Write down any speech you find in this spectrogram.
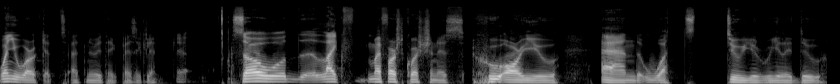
when you work at at NUITEQ basically. Yeah. So, like, my first question is, who are you, and what do you really do?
